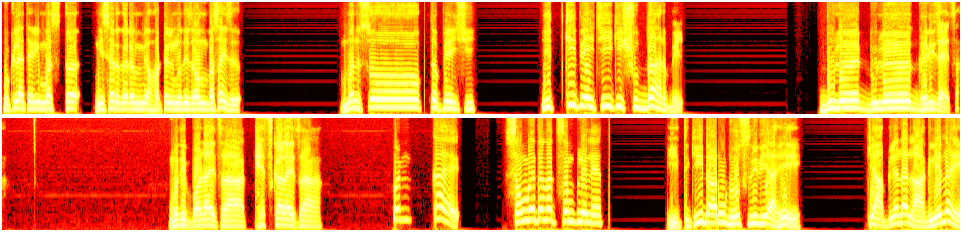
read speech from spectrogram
कुठल्या तरी मस्त निसर्गरम्य हॉटेलमध्ये जाऊन बसायचं. मनसोक्त प्यायची. इतकी प्यायची की शुद्ध हरपेल डुलत डुलत घरी जायचा. मध्ये बडायचा ठेचकाळायचा पण काय? संवेदनात संपलेले आहेत. इतकी दारू ढोसलेली आहे की आपल्याला लागलेलं आहे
